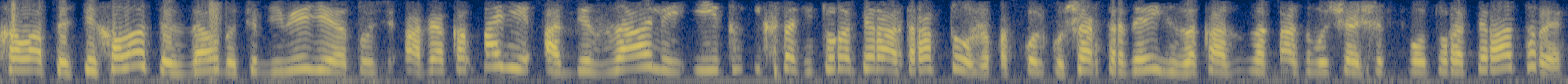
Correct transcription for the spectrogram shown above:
халатность, не халатность, да, но тем не менее, то есть авиакомпании обязали, и, и кстати, туроператоров тоже, поскольку чартерные рейсы заказ, заказывают чаще всего туроператоры,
